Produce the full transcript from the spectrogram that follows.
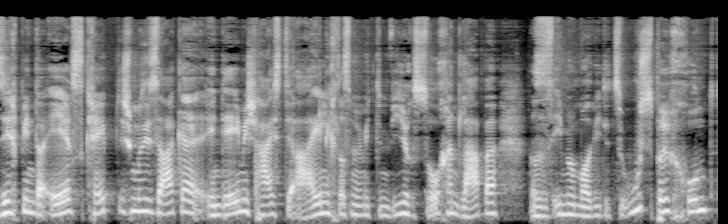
Also ich bin da eher skeptisch, muss ich sagen. Endemisch heißt ja eigentlich, dass man mit dem Virus so leben kann, dass es immer mal wieder zu Ausbrüchen kommt,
